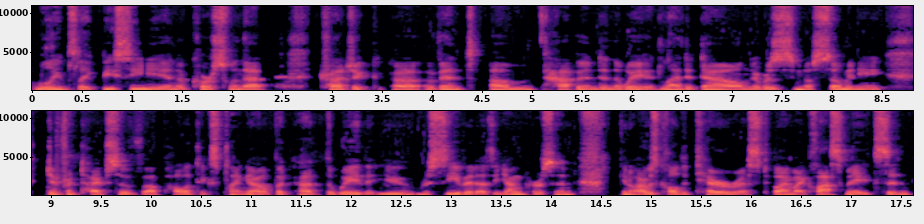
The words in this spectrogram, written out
Williams Lake, BC, and of course when that tragic uh, event um, happened and the way it landed down, there was you know so many different types of uh, politics playing out. But at the way that you receive it as a young person, you know, I was called a terrorist by my classmates and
